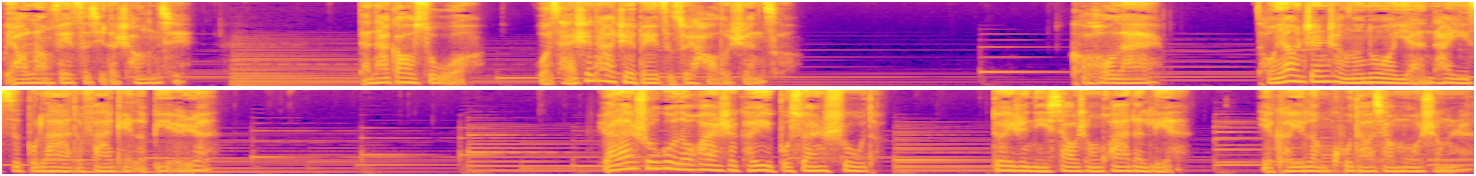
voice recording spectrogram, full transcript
不要浪费自己的成绩。但他告诉我，我才是他这辈子最好的选择。可后来，同样真诚的诺言，他一字不落的发给了别人。原来说过的话是可以不算数的，对着你笑成花的脸，也可以冷酷到像陌生人。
